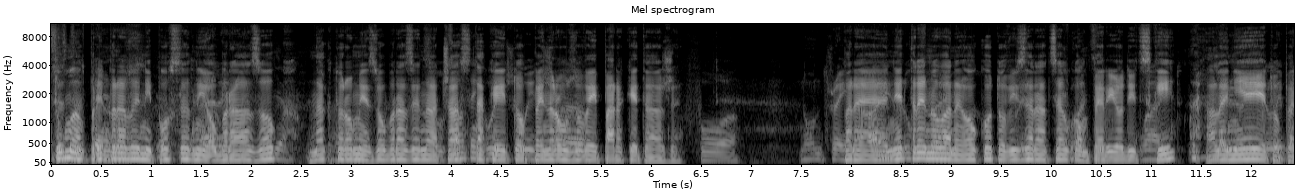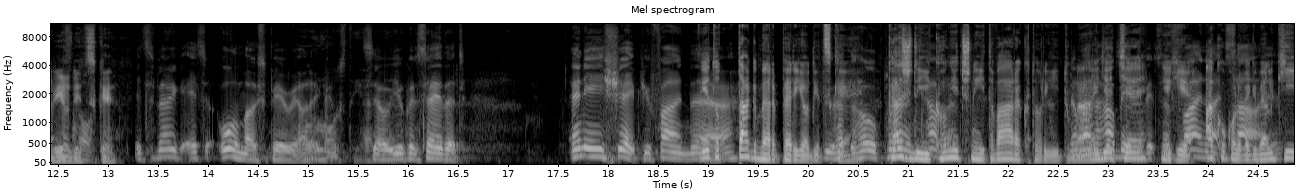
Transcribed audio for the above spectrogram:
tu mám pripravený posledný obrázok, na ktorom je zobrazená časť takejto penrouzovej parketáže. Pre netrenované oko to vyzerá celkom periodicky, ale nie je to periodické. Je to takmer periodické. Každý konečný tvár, ktorý tu nájdete, nech je akokoľvek veľký,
